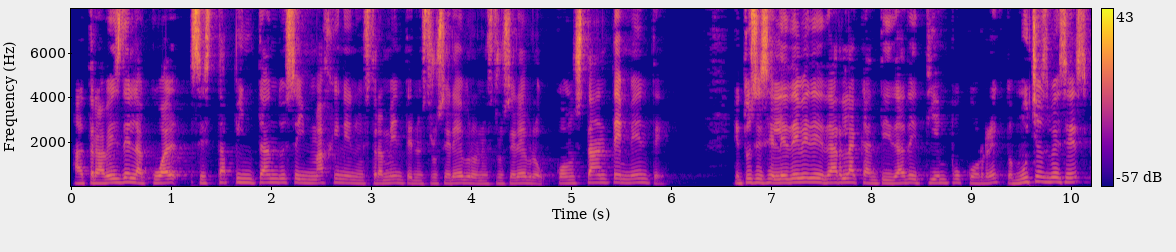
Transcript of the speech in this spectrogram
a través de la cual se está pintando esa imagen en nuestra mente, en nuestro cerebro, nuestro cerebro, constantemente. Entonces se le debe de dar la cantidad de tiempo correcto. Muchas veces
